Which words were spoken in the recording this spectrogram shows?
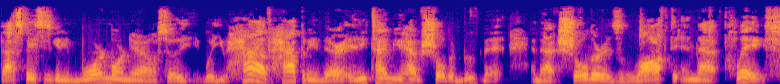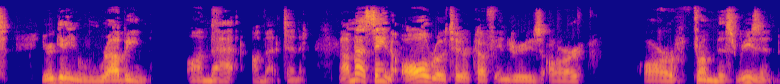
that space is getting more and more narrow. So, what you have happening there, anytime you have shoulder movement and that shoulder is locked in that place, you're getting rubbing on that on that tendon. Now, I'm not saying all rotator cuff injuries are are from this reason.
